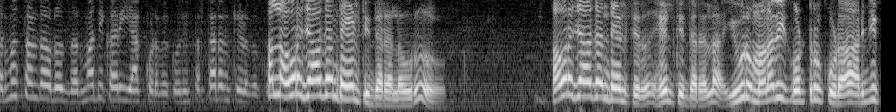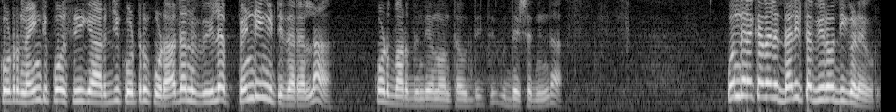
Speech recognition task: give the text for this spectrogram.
ಧರ್ಮಸ್ಥಳದವರು ಧರ್ಮಾಧಿಕಾರಿ ಯಾಕೆ ಕೊಡಬೇಕು? ಸರ್ಕಾರನ ಕೇಳಬೇಕು. ಅಲ್ಲ, ಅವರ ಜಾಗ ಅಂತ ಹೇಳ್ತಿದ್ದಾರಲ್ಲ ಅವರು? ಅವರ ಜಾಗ ಅಂತ ಹೇಳ್ತಿರ, ಹೇಳ್ತಿದ್ದಾರಲ್ಲ? ಇವರು ಮನವಿ ಕೊಟ್ಟರು ಕೂಡ, ಅರ್ಜಿ ಕೊಟ್ಟರು ನೈಂಟಿ ಪೋಸ್ಟಿಗೆ ಅರ್ಜಿ ಕೊಟ್ಟರು ಕೂಡ ಅದನ್ನು ವಿಲೆ ಪೆಂಡಿಂಗ್ ಇಟ್ಟಿದ್ದಾರಲ್ಲ ಕೊಡಬಾರ್ದು ಅನ್ನುವಂಥ ಅಂತ ಉದ್ದೇಶದಿಂದ. ಒಂದು ಲೆಕ್ಕದಲ್ಲಿ ದಲಿತ ವಿರೋಧಿಗಳೇ ಅವರು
